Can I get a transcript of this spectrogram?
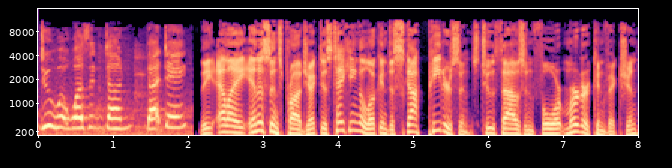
do what wasn't done that day. The LA Innocence Project is taking a look into Scott Peterson's 2004 murder conviction.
